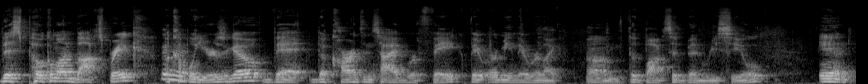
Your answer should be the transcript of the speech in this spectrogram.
this Pokemon box break a couple years ago that the cards inside were fake. They were, I mean, they were like um, the box had been resealed, and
